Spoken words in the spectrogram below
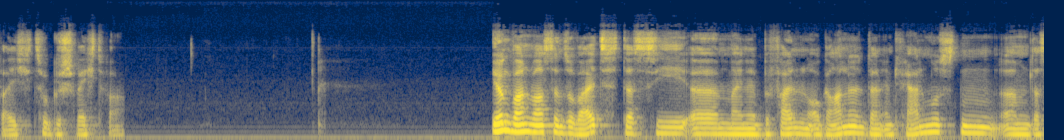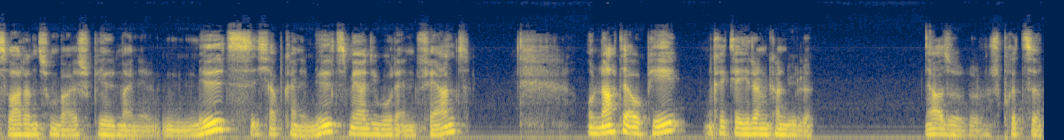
weil ich zu geschwächt war. Irgendwann war es dann soweit, dass sie äh, meine befallenen Organe dann entfernen mussten. Ähm, das war dann zum Beispiel meine Milz. Ich habe keine Milz mehr, die wurde entfernt. Und nach der OP kriegt ja jeder eine Kanüle. Ja, also Spritze.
